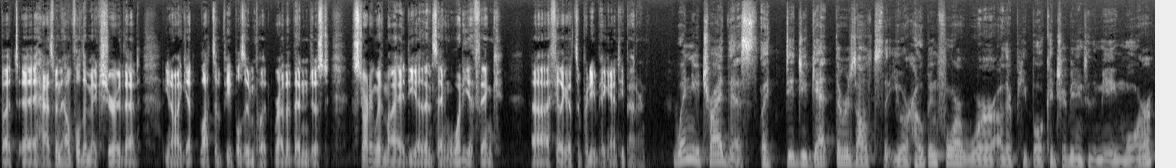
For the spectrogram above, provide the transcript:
but uh, it has been helpful to make sure that you know I get lots of people's input rather than just starting with my idea then saying, "What do you think?" uh, I feel like that's a pretty big anti pattern. When you tried this, like, did you get the results that you were hoping for? Were other people contributing to the meeting more?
